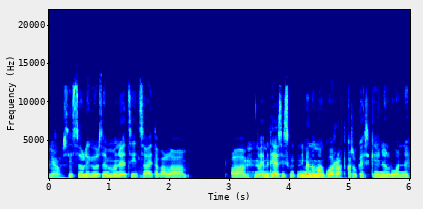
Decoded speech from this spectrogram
Joo. Joo. Siis se oli kyllä semmoinen, että siitä sai tavallaan, uh, no en mä tiedä, siis nimenomaan kun on ratkaisukeskeinen luonne,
